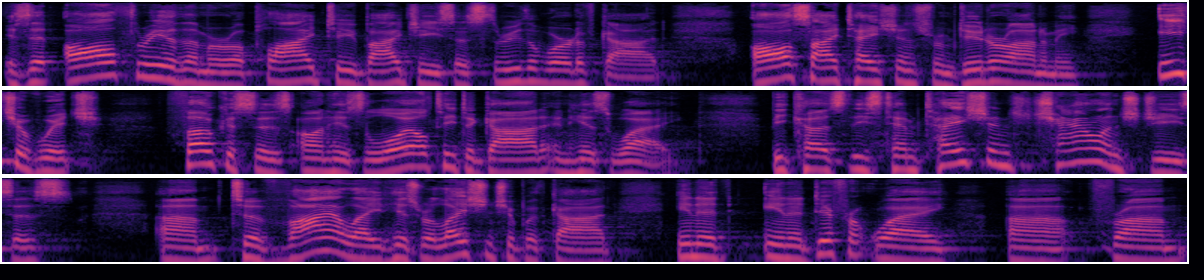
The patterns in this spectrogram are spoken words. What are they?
is that all three of them are applied to by Jesus through the Word of God, all citations from Deuteronomy, each of which focuses on his loyalty to God and his way. Because these temptations challenge Jesus um, to violate his relationship with God in a, in a different way uh, from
